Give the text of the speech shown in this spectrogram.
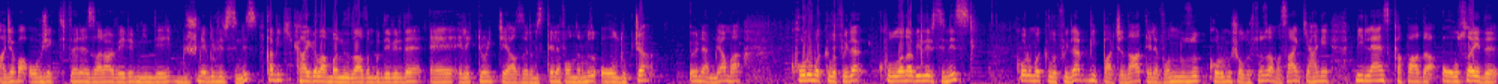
acaba objektiflere zarar verir miyim diye düşünebilirsiniz. Tabii ki kaygılanmanız lazım bu devirde e, elektronik cihazlarımız, telefonlarımız oldukça önemli ama koruma kılıfıyla kullanabilirsiniz. Koruma kılıfıyla bir parça daha telefonunuzu korumuş olursunuz ama sanki hani bir lens kapağı da olsaydı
